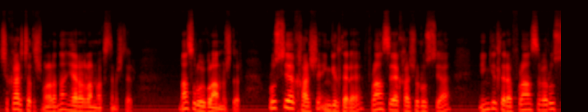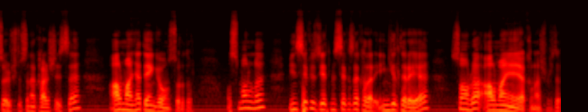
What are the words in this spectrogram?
çıkar çatışmalarından yararlanmak istemiştir. Nasıl uygulanmıştır? Rusya'ya karşı İngiltere, Fransa'ya karşı Rusya, İngiltere, Fransa ve Rusya üçlüsüne karşı ise Almanya denge unsurudur. Osmanlı 1878'e kadar İngiltere'ye sonra Almanya'ya yakınlaşmıştır.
